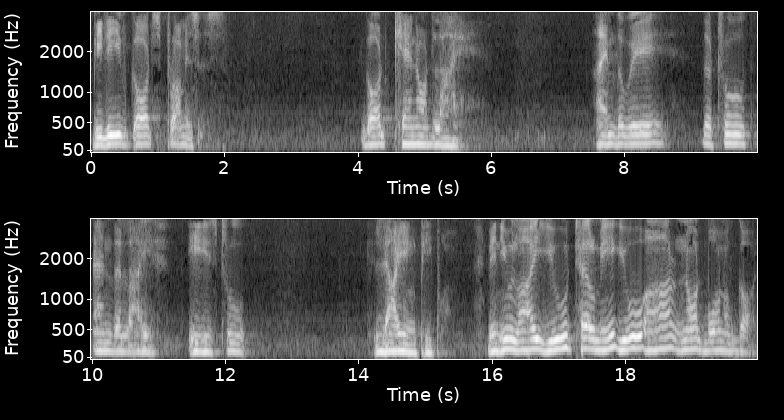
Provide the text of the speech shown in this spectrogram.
believe God's promises. God cannot lie. I am the way, the truth, and the life. He is truth. Lying people. When you lie, you tell me you are not born of God.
